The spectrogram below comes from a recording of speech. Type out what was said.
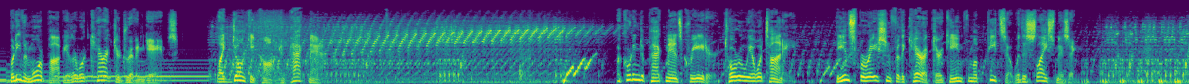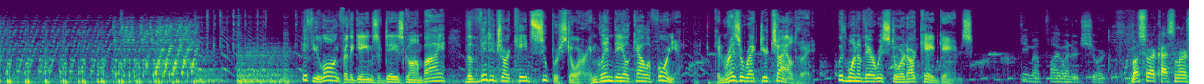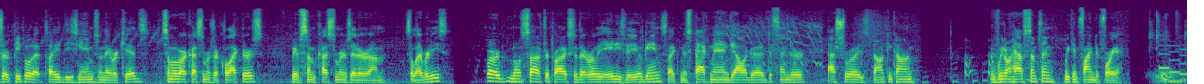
But even more popular were character-driven games, like Donkey Kong and Pac-Man. According to Pac-Man's creator, Toru Iwatani, the inspiration for the character came from a pizza with a slice missing. If you long for the games of days gone by, the Vintage Arcade Superstore in Glendale, California can resurrect your childhood with one of their restored arcade games. Came up 500 short. Most of our customers are people that played these games when they were kids. Some of our customers are collectors. We have some customers that are um, celebrities. Our most sought after products are the early 80s video games like Ms. Pac-Man, Galaga, Defender, Asteroids, Donkey Kong. If we don't have something, we can find it for you.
